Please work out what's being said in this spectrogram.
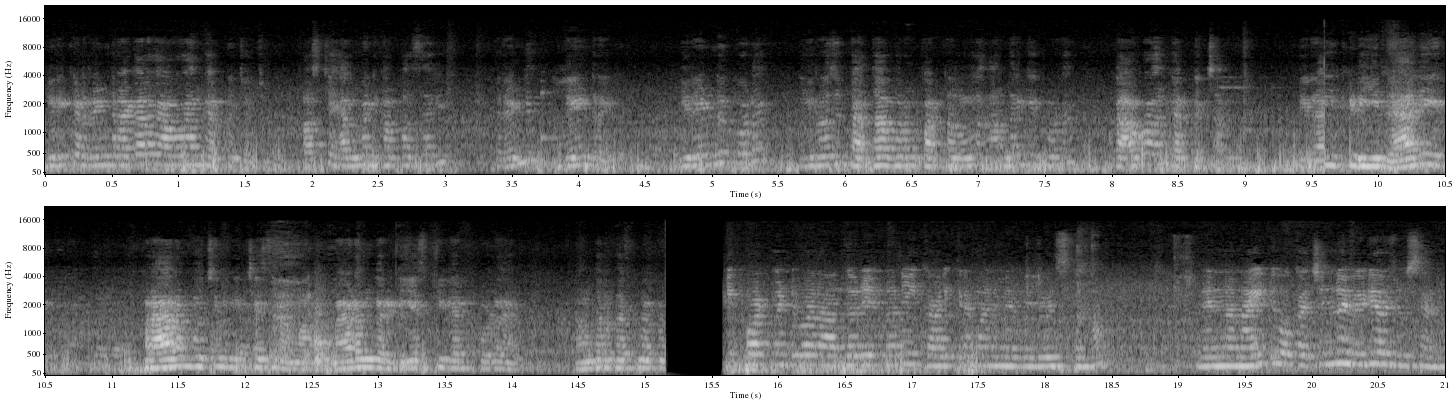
మీరు ఇక్కడ రెండు రకాలుగా అవగాహన కల్పించవచ్చు. ఫస్ట్ హెల్మెట్ కంపల్సరీ రెండు లేన్ డ్రైవింగ్. ఈ రెండు కూడా ఈరోజు పెద్దాపురం పట్టణంలో అందరికీ కూడా ఒక అవగాహన కల్పించాలి. ఇక్కడ ఈ ర్యాలీ ప్రారంభోత్సవం ఇచ్చేసిన మేడం గారు డిఎస్పీ గారు కూడా అందరి తరఫున డిపార్ట్మెంట్ వారి ఆధ్వర్యంలోనే ఈ కార్యక్రమాన్ని మేము నిర్వహిస్తున్నాం. నిన్న నైట్ ఒక చిన్న వీడియో చూశాను.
